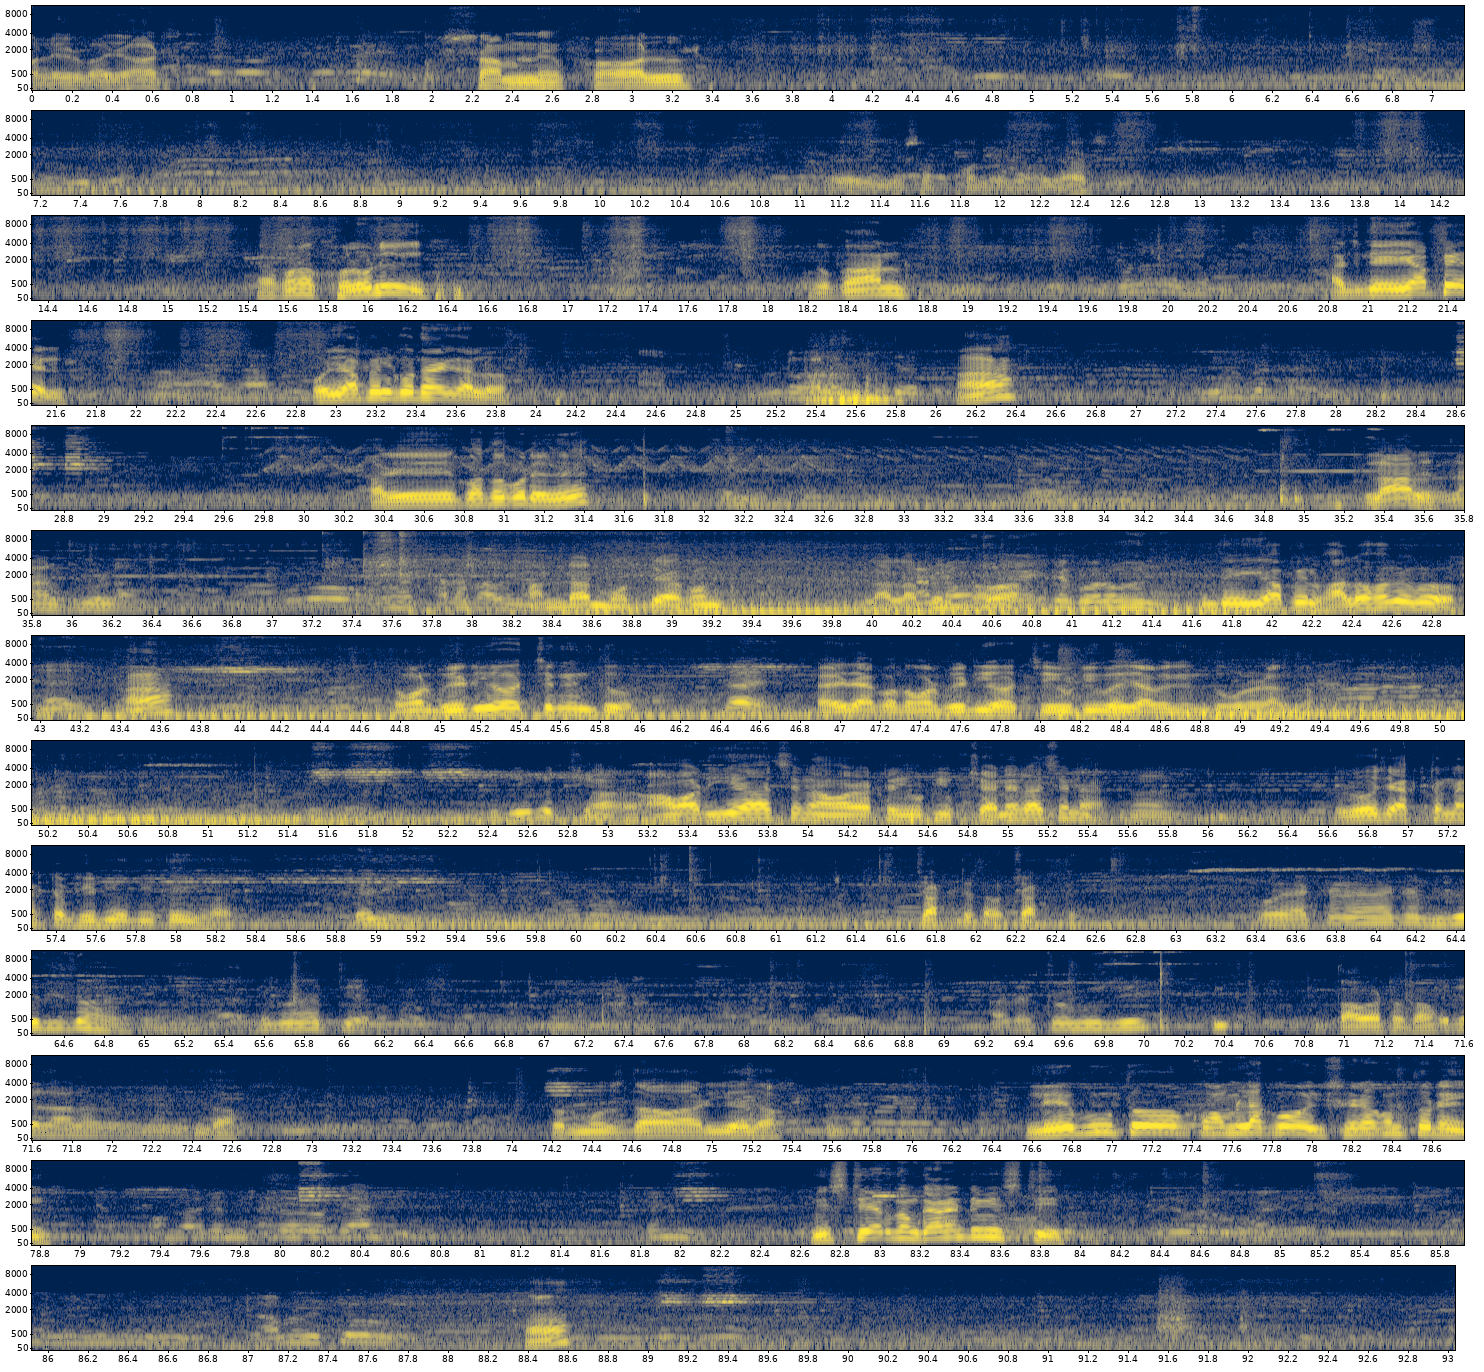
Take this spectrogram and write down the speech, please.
ফলের বাজার সামনে ফল। এই সব ফলের বাজার। এখনও খোলনি? দোকান? আজকে এই আপেল? ওই আপেল কোথায় গেল? হ্যাঁ? আরে কত করে রে? লাল? লাল পুরো লাল। ঠান্ডার মধ্যে এখন লাল আপেল খাওয়া। হয় কিন্তু এই আপেল ভালো হবে গো। হ্যাঁ। হ্যাঁ? তোমার ভিডিও হচ্ছে কিন্তু। এই দেখো তোমার ভিডিও হচ্ছে ইউটিউবে যাবে কিন্তু বলে রাখলাম। আমার ইয়ে আছে না আমার একটা ইউটিউব চ্যানেল আছে না? হ্যাঁ। রোজ একটা না একটা ভিডিও দিতেই হয়। চারটে দাও চারটে। ও একটা না একটা ভিডিও দিতে হয়। দেখুন আচ্ছা তরমুজি তাও একটা দাও। এটা লাল হবে দাও। তরমুজ দাও আর ইয়ে দাও। লেবু তো কমলা কই সেরকম তো নেই। মিষ্টি একদম গ্যারান্টি মিষ্টি। হ্যাঁ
